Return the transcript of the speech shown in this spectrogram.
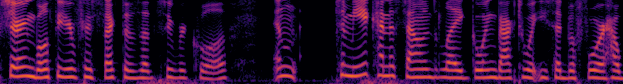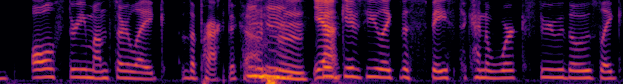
sharing both of your perspectives. That's super cool. And to me, it kind of sounded like going back to what you said before, how all three months are like the practicum. Mhm. Mhm. So it gives you like the space to kind of work through those like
